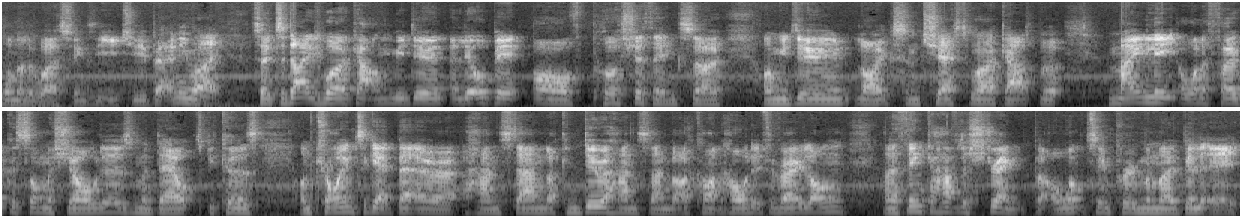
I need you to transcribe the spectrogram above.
One of the worst things of YouTube. But anyway, so today's workout I'm going to be doing a little bit of push I think. So I'm going to be doing like some chest workouts but mainly I want to focus on my shoulders, my delts because I'm trying to get better at a handstand. I can do a handstand but I can't hold it for very long and I think I have the strength but I want to improve my mobility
